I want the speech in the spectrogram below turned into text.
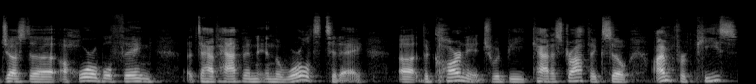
just a, a horrible thing uh, to have happen in the world today. Uh, the carnage would be catastrophic. So I'm for peace.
